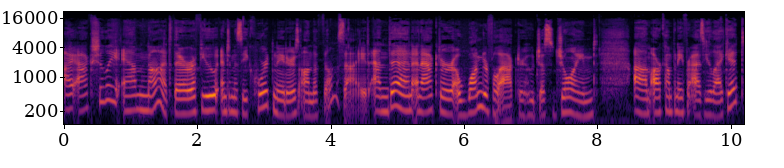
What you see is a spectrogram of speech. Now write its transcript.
I actually am not. There are a few intimacy coordinators on the film side, and then an actor, a wonderful actor who just joined um, our company for As You Like It,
